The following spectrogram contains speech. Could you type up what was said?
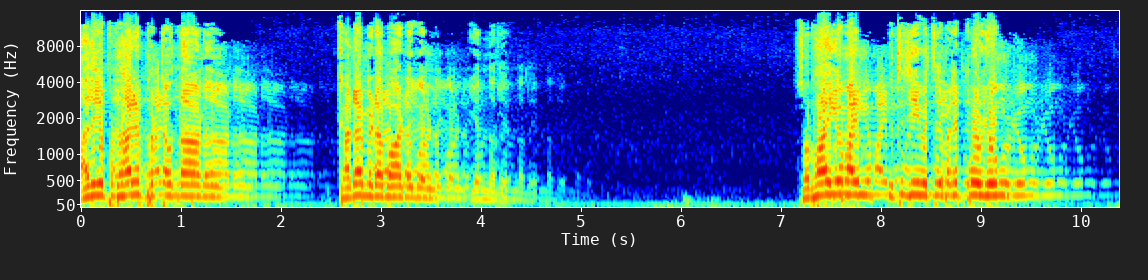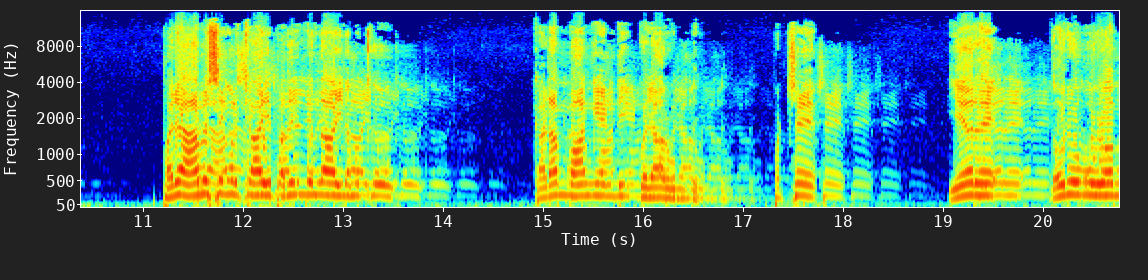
അതിൽ പ്രധാനപ്പെട്ട ഒന്നാണ് കടമിടപാടുകൾ എന്നത്. സ്വാഭാവികമായും നിത്യജീവിതത്തിൽ പലപ്പോഴും പല ആവശ്യങ്ങൾക്കായി പതിൽ നിന്നായി നമുക്ക് കടം വാങ്ങേണ്ടി വരാറുണ്ട്. പക്ഷേ ഏറെ ഗൗരവപൂർവം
